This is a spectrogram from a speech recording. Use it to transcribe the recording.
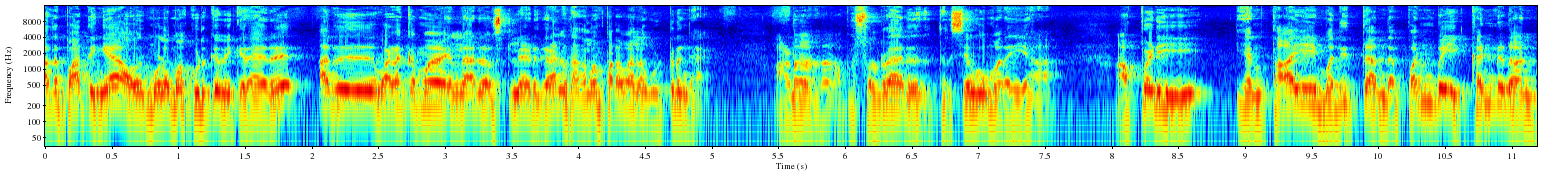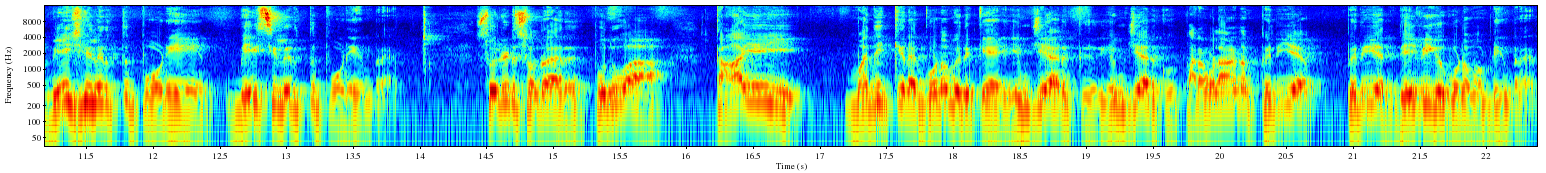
அதை பார்த்தீங்க அவர் மூலமாக கொடுக்க வைக்கிறாரு. அது வழக்கமாக எல்லாரும் ஸ்டில் எடுக்கிறாங்க. அதெல்லாம் பரவாயில்ல விட்டுருங்க. ஆனால் அப்போ சொல்கிறாரு திரு. சிவகுமார் ஐயா அப்படி என் தாயை மதித்த அந்த பண்பை கண்டு நான் மேசிலிர்த்து போனேன். மேசிலிர்த்து போனேன்றார். சொல்லிட்டு சொல்கிறாரு பொதுவாக தாயை மதிக்கிற குணம் இருக்கே எம்ஜிஆருக்கு எம்ஜிஆருக்கு பரவலான பெரிய பெரிய தெய்வீக குணம் அப்படின்றார்.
